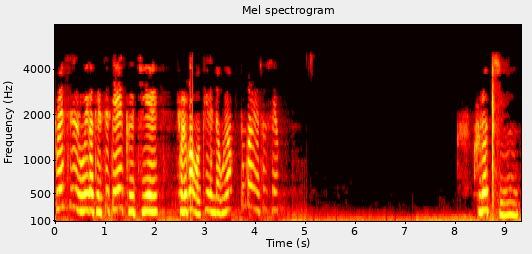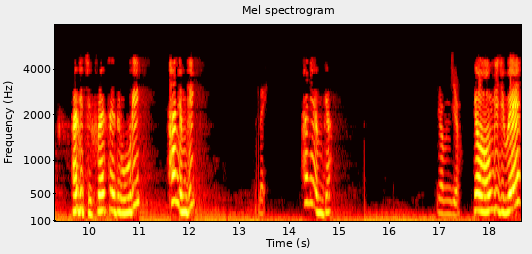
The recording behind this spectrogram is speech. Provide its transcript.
브뢴스테드 로리가 됐을 때 그 뒤에 결과가 어떻게 된다고요? 동그라미를 쳐주세요. 그렇지. 알겠지? 브뢴스테드 로리 산 염기? 네. 산이야, 염기야? 염기요 야, 염기지. 왜?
